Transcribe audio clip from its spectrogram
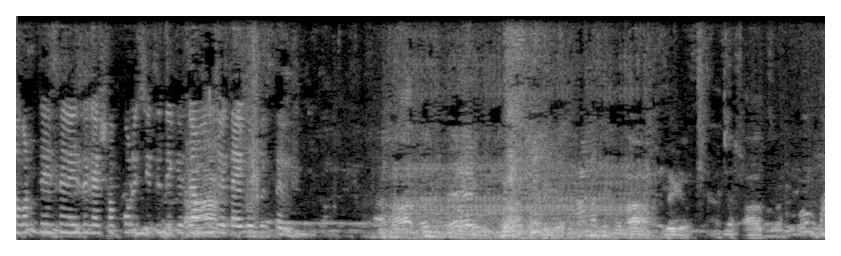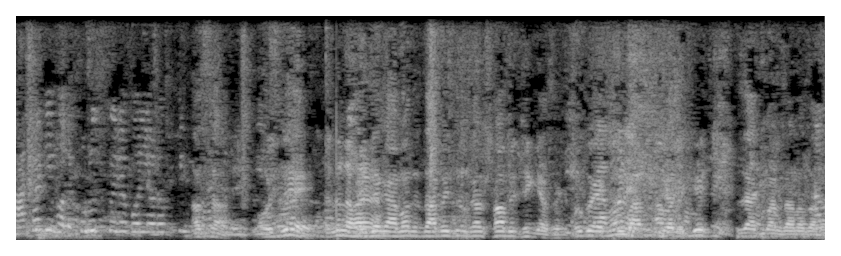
করতেছেন এই জায়গায় সব পরিস্থিতি দেখে যেমন তাই করতেছেন আমাদের দাবি তো সবই ঠিক আছে শুধু একবার জানা যাবে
